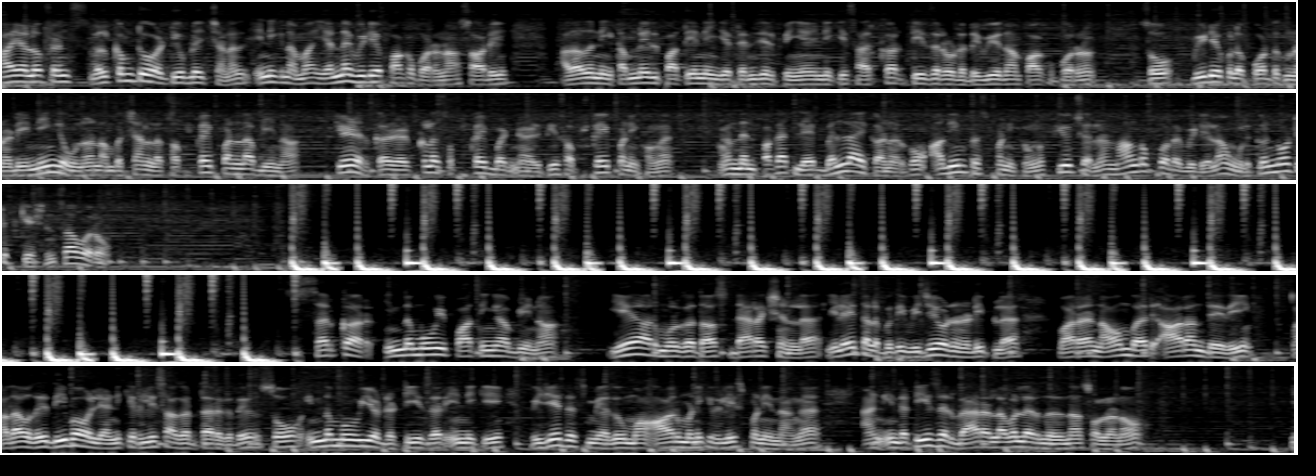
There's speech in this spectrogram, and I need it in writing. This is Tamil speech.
Hi hello friends welcome to our Tubelight channel இன்றைக்கி நம்ம என்ன வீடியோ பார்க்க போகிறோன்னா சாரி அதாவது நீங்கள் தமிழில் பார்த்தே நீங்கள் தெரிஞ்சிருப்பீங்க. இன்றைக்கி சர்க்கார் டீசரோட ரிவ்யூ தான் பார்க்க போகிறோம் ஸோ வீடியோக்குள்ளே போகிறதுக்கு முன்னாடி நீங்கள் இன்னும் நம்ம சேனலை சப்ஸ்கிரைப் பண்ணல அப்படின்னா கீழே இருக்க ரெட் கலர் சப்ஸ்கிரைப் பட்டன் அழுத்தி சப்ஸ்கிரைப் பண்ணிக்கோங்க. அண்ட் தென் பக்கத்துலேயே பெல் ஐக்கான் இருக்கும் அதையும் ப்ரெஸ் பண்ணிக்கோங்க. ஃப்யூச்சரில் நாங்கள் போகிற வீடியோலாம் உங்களுக்கு நோட்டிஃபிகேஷன்ஸாக வரும். சர்க்கார் இந்த மூவி பார்த்தீங்க அப்படின்னா ஏஆர் முருகதாஸ் டைரக்ஷனில் இளைய தளபதி விஜயோட நடிப்பில் வர நவம்பர் ஆறாம் தேதி அதாவது தீபாவளி அன்னைக்கு ரிலீஸ் ஆகிறதா இருக்குது. ஸோ இந்த மூவியோட டீசர் இன்னைக்கு விஜயதசமி அதுவுமா ஆறு மணிக்கு ரிலீஸ் பண்ணியிருந்தாங்க. அண்ட் இந்த டீசர் வேறு லெவலில் இருந்தது தான் சொல்லணும்.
